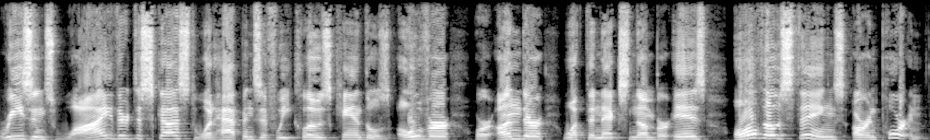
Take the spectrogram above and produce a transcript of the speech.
reasons why they're discussed, what happens if we close candles over or under, what the next number is. All those things are important.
